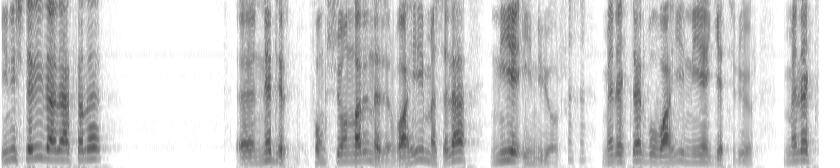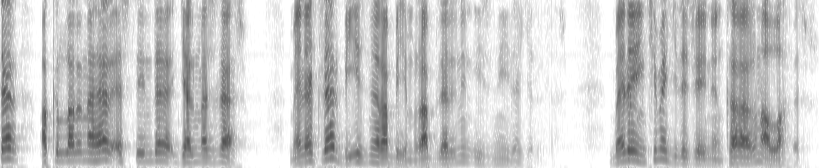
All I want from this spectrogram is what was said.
inişleriyle alakalı e, nedir? Fonksiyonları nedir? Vahiy mesela niye iniyor? Melekler bu vahiyi niye getiriyor? Melekler akıllarına her estiğinde gelmezler. Melekler bir izni Rabbihim, Rablerinin izniyle gelirler. Meleğin kime gideceğinin kararını Allah verir.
